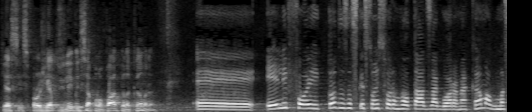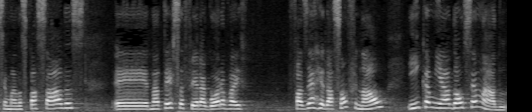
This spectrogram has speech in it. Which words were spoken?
que esse, projeto de lei vai ser aprovado pela Câmara? É, ele foi, todas as questões foram voltadas agora na Câmara, algumas semanas passadas. É, na terça-feira agora vai fazer a redação final e encaminhado ao Senado.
